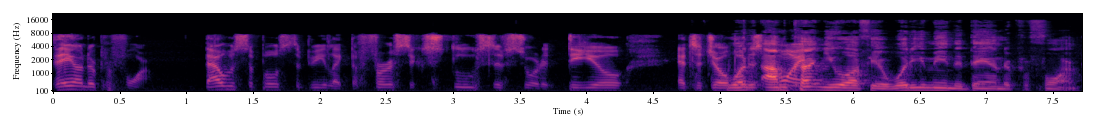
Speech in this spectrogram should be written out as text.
They underperformed that was supposed to be like the first exclusive sort of deal. And to Joe what, I'm point, cutting you off here. What do you mean that they underperformed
